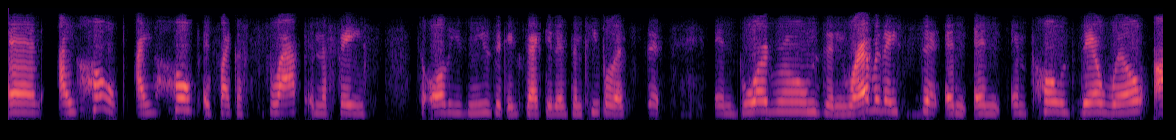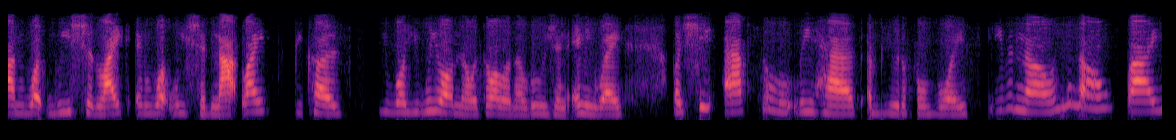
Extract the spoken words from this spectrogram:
and I hope, I hope it's like a slap in the face to all these music executives and people that sit in boardrooms and wherever they sit and, and impose their will on what we should like and what we should not like because well you, we all know it's all an illusion anyway. But she absolutely has a beautiful voice even though you know by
